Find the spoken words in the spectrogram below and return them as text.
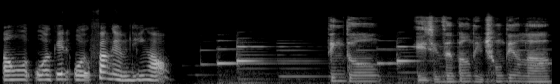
嗯，我我给我放给你们听哦。叮咚，已经在帮你充电啦。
